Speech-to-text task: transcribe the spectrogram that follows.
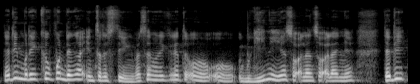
Jadi mereka pun dengar interesting. Pasal mereka kata oh oh begini ya soalan-soalannya. Jadi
